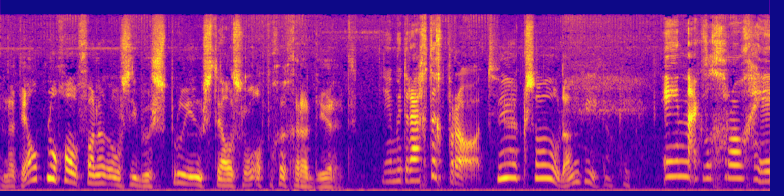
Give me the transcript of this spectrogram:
En dit help nogal vandat ons die besproeiingsstelsel opgegradeer het. Jy moet regtig praat. Nee, ek sal, dankie, dankie. En ek wil graag hê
